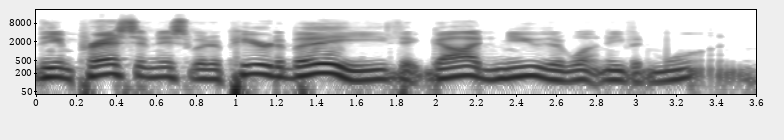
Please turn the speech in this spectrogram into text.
The impressiveness would appear to be that God knew there wasn't even one.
